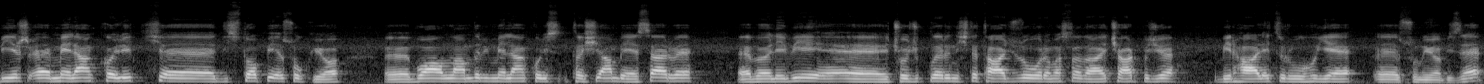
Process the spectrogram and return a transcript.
bir e, melankolik e, distopya sokuyor. E, bu anlamda bir melankoli taşıyan bir eser ve e, böyle bir e, çocukların işte tacize uğramasına dair çarpıcı bir haleti ruhiye e, sunuyor bize.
